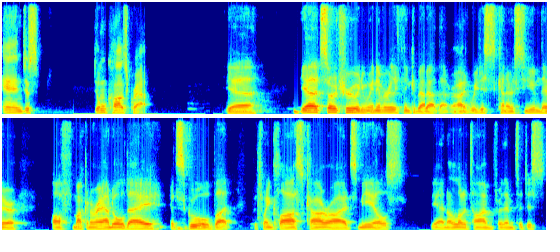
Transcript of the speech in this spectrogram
and just don't cause crap. Yeah. Yeah, it's so true. And we never really think about, about that, right? We just kind of assume they're off mucking around all day at school, but between class, car rides, meals, yeah, not a lot of time for them to just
